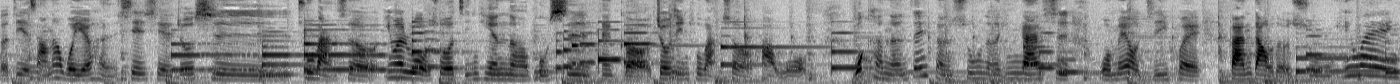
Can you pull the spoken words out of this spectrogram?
的介绍。那我也很谢谢，就是出版社，因为如果说今天呢不是那个究竟出版社的话，我我可能这本书呢应该是我没有机会翻到的书，因为。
